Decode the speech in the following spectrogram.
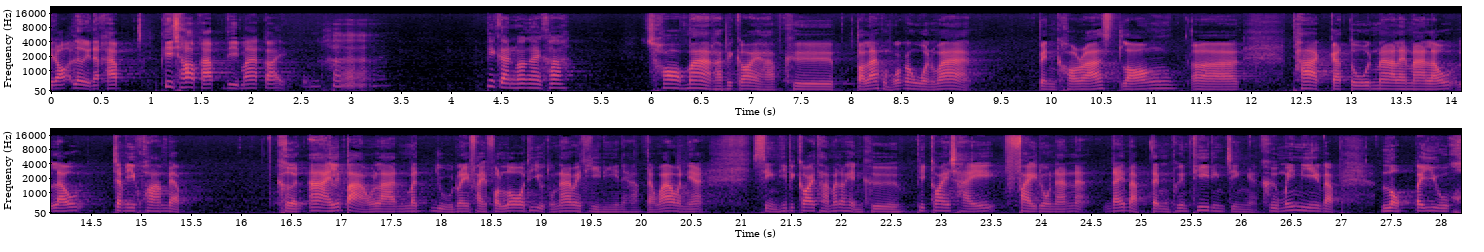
เราะเลยนะครับ พี่ชอบครับดีมากก้อยค่ะพี่กันว่าไงคะชอบมากครับพี่ก้อยครับ คือตอนแรกผมก็กังวลว่าเป็นคอรัสร้องเออพากย์การ์ตูนมาอะไรมาแล้วแล้วจะมีความแบบ เขินอายหรือเปล่าเวลามาอยู่ในไฟ follow ที่อยู่ตรงหน้าเวทีนี้นะครับ แต่ว่าวันนี้สิ่งที่พี่ก้อยทำให้เราเห็นคือ พี่ก้อยใช้ไฟดวงนั้นอะได้แบบเต็มพื้นที่จริงๆอะคือไม่มีแบบหลบไปอยู่ข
